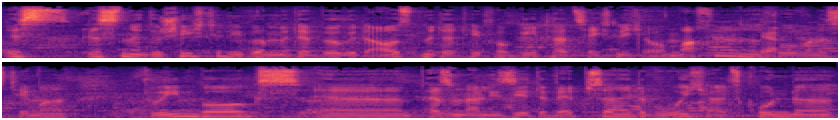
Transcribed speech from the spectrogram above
Ist, ist eine Geschichte, die wir mit der Birgit Aust, mit der TVG tatsächlich auch machen, wo wir das Thema Dreambox, äh, personalisierte Webseite, wo ich als Kunde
